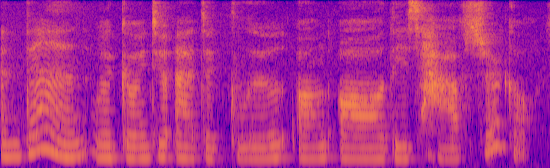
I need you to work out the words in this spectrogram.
And then we're going to add the glue on all these half circles.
